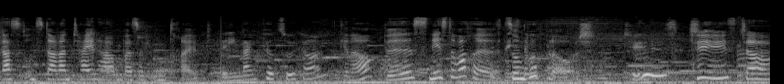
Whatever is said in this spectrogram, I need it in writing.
Lasst uns daran teilhaben, was euch umtreibt. Vielen Dank fürs Zuhören. Genau. Bis nächste Woche Bis nächste zum Woche. Buchplausch. Tschüss. Tschüss. Ciao.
